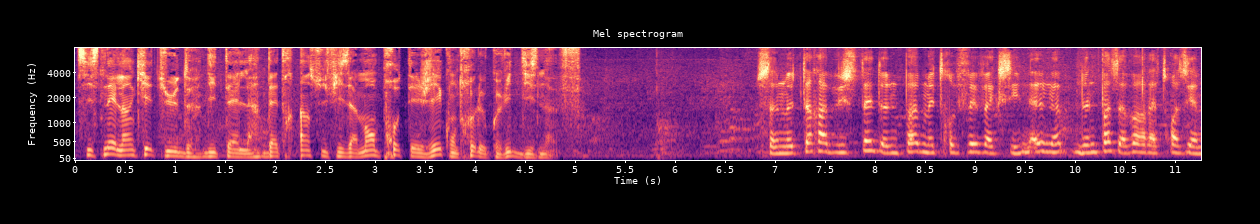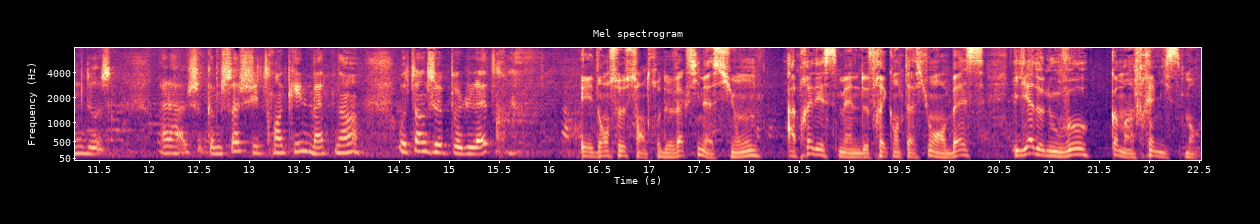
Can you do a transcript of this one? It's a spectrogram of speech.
Si ce n'est l'inquiétude, dit-elle, d'être insuffisamment protégée contre le Covid-19. Ça me tarabustait de ne pas m'être fait vacciner, de ne pas avoir la troisième dose. Voilà, comme ça, je suis tranquille maintenant, autant que je peux l'être. Et dans ce centre de vaccination, après des semaines de fréquentation en baisse, il y a de nouveau comme un frémissement.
